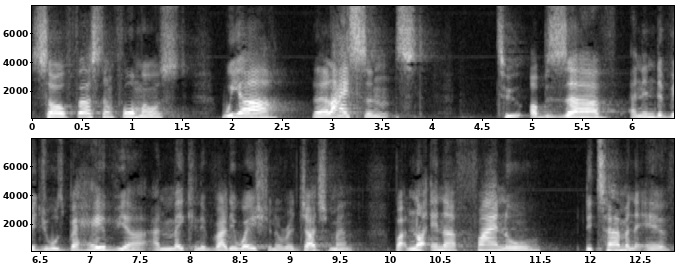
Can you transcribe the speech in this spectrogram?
So, first and foremost, we are licensed to observe an individual's behavior and make an evaluation or a judgment, but not in a final, determinative,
